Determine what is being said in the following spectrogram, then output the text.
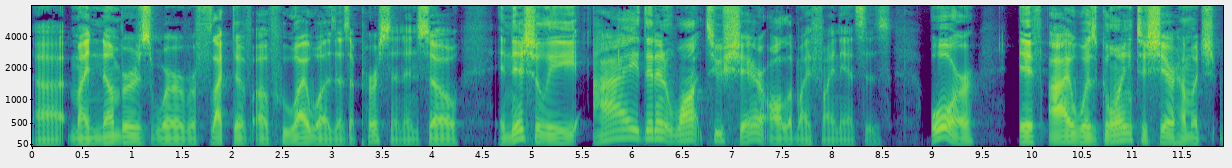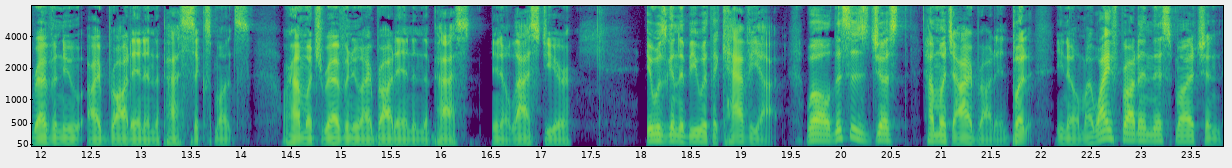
uh, my numbers were reflective of who I was as a person. And so initially, I didn't want to share all of my finances or if I was going to share how much revenue I brought in in the past six months or how much revenue I brought in in the past, you know, last year, it was going to be with a caveat. Well, this is just how much I brought in, but, you know, my wife brought in this much and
